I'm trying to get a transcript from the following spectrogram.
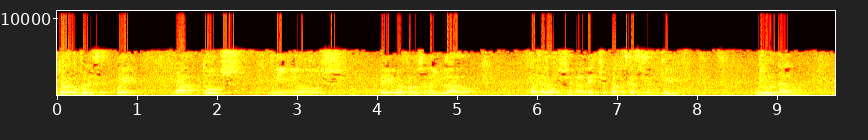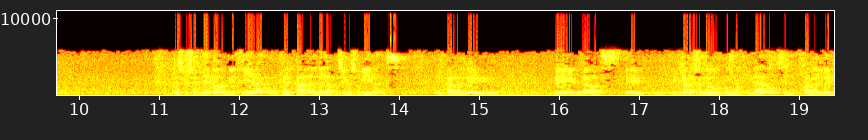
Toda la conferencia fue cuántos niños eh, huérfanos han ayudado, cuántas labores han hecho, cuántas casas han construido. Ni un alma discusión ya no era y era como que el panel de las Naciones Unidas, el panel de, de las eh, integración de grupos marginados, el panel de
